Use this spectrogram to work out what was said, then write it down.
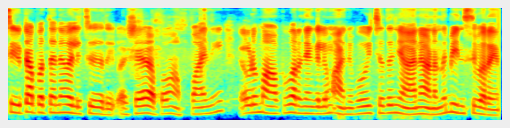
ചീട്ട് അപ്പം തന്നെ വലിച്ചു കയറി പക്ഷേ അപ്പം അപ്പാനിയോട് മാപ്പ് പറഞ്ഞെങ്കിലും അനുഭവിച്ചത് ഞാനാണെന്ന് ബിൻസി പറയുന്നു.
